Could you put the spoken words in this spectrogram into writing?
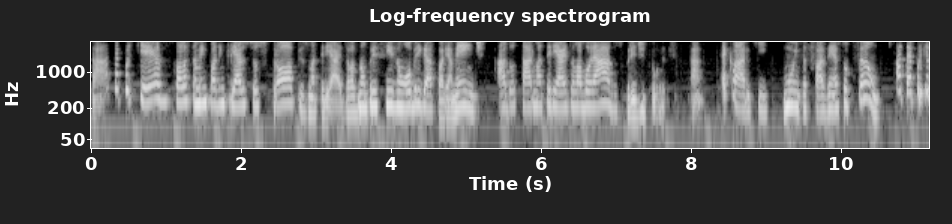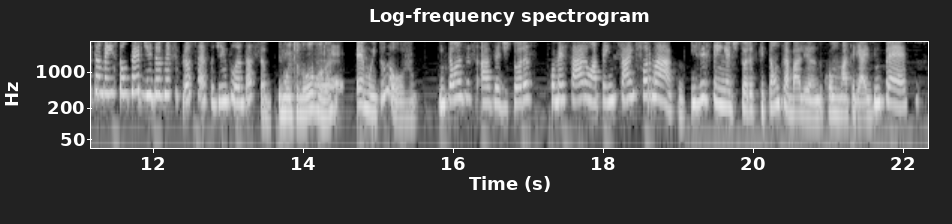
Tá? Até porque as escolas também podem criar os seus próprios materiais. Elas não precisam obrigatoriamente adotar materiais elaborados por editoras. Tá? É claro que muitas fazem essa opção, até porque também estão perdidas nesse processo de implantação. E muito novo, né? É, é muito novo. Então, as, as editoras começaram a pensar em formatos. Existem editoras que estão trabalhando com materiais impressos,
